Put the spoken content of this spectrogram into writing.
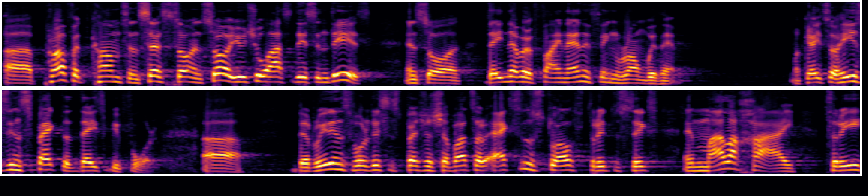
a prophet comes and says so and so, you should ask this and this, and so on. They never find anything wrong with him. Okay, so he's inspected days before. Uh, the readings for this special Shabbat are Exodus 12, 3 to 6, and Malachi 3,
